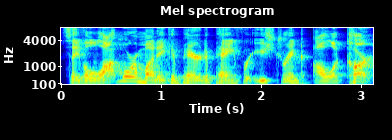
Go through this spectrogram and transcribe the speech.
save a lot more money compared to paying for each drink a la carte.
